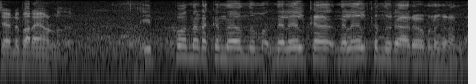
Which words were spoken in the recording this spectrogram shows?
ചേട്ടൻ പറയാനുള്ളത്? ഇപ്പോൾ നടക്കുന്നതൊന്നും നിലനിൽക്കാൻ നിലനിൽക്കുന്ന ഒരു ആരോപണങ്ങളല്ല.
